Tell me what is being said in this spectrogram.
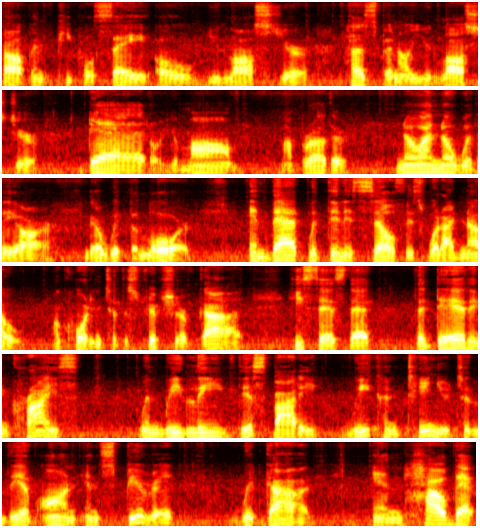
thought when people say, oh, you lost your husband or you lost your dad or your mom, my brother. No, I know where they are. They're with the Lord. And that within itself is what I know according to the scripture of God. He says that the dead in Christ, when we leave this body, we continue to live on in spirit with God. And how that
